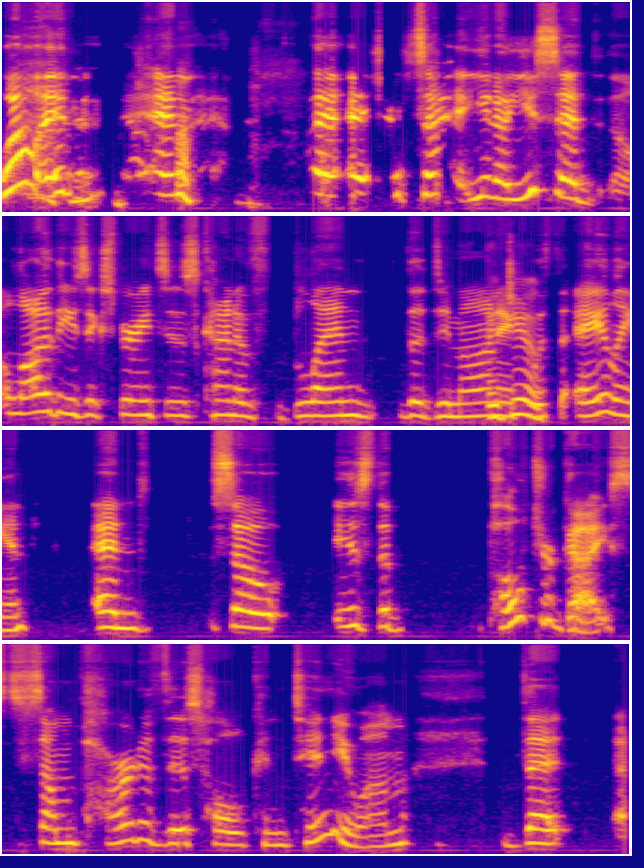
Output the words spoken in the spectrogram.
well, and and as you're saying, you know, you said a lot of these experiences kind of blend the demonic with the alien. And so is the poltergeist some part of this whole continuum that, uh,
